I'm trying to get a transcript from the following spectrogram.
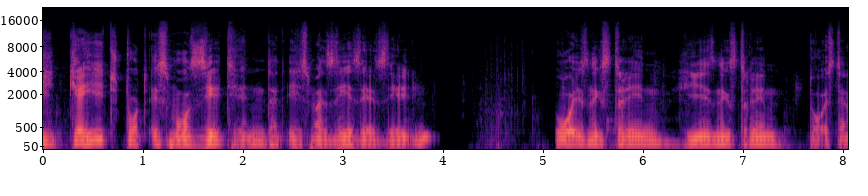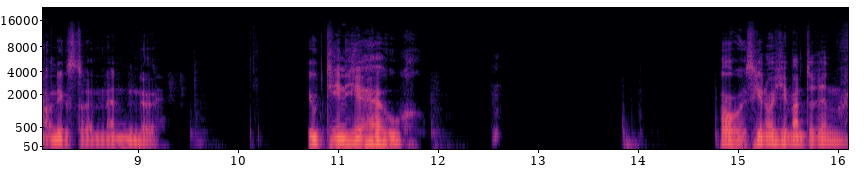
Die Gate, dort ist mal selten. Das ist mal sehr, sehr selten. Wo ist nichts drin? Hier ist nichts drin. Da ist dann auch nichts drin, ne? Nö. Gut, den hier hoch. Oh, ist hier noch jemand drin?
